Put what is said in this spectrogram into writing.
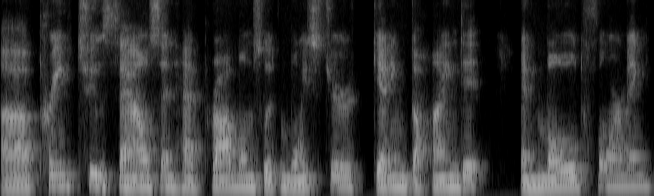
Uh, pre 2000 had problems with moisture getting behind it and mold forming.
